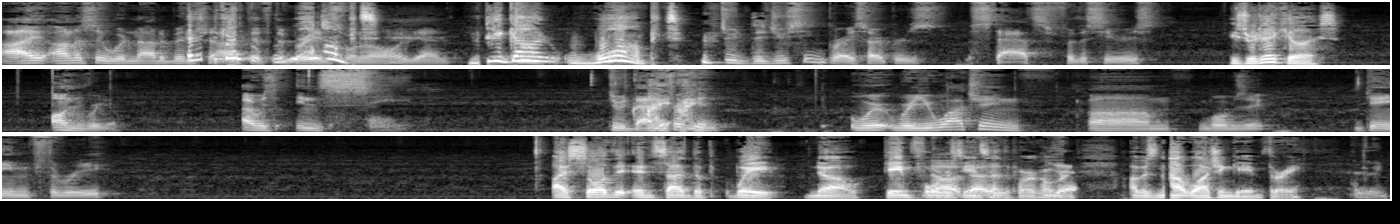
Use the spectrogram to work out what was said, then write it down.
I honestly would not have been And shocked if the Braves won it all again. They got whomped. Dude, did you see Bryce Harper's stats for the series? He's ridiculous. Unreal. I was insane. Dude, that I- I- freaking. Were, were you watching um, what was it? Game three. I saw the inside the wait. No, game four No, was the inside was- the park home yeah. I was not watching game three. Dude,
